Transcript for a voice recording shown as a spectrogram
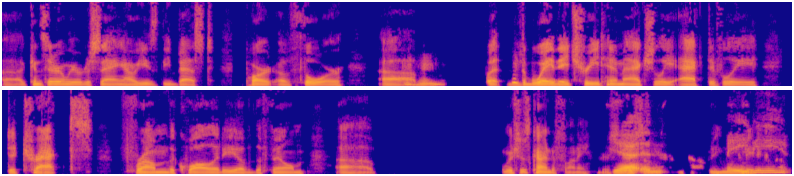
uh, considering we were just saying how he's the best part of Thor. Uh, Mhm. but the way they treat him actually actively detracts from the quality of the film, uh, which is kind of funny. There's- Yeah, there's and maybe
